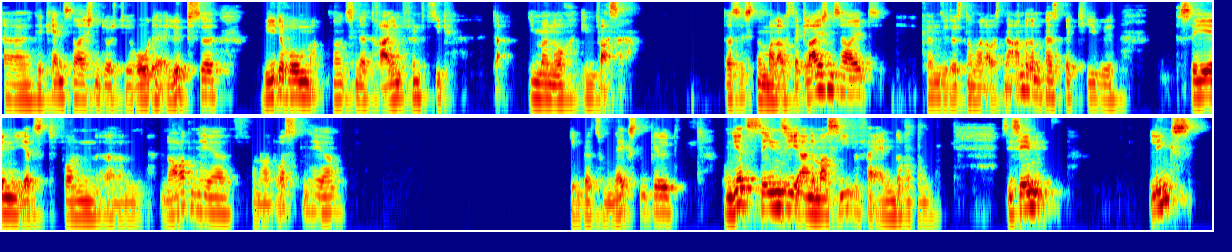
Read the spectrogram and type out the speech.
äh, gekennzeichnet durch die rote Ellipse, wiederum 1953 immer noch im Wasser. Das ist nochmal aus der gleichen Zeit, können Sie das nochmal aus einer anderen Perspektive sehen, jetzt von ähm, Norden her, von Nordosten her. Gehen wir zum nächsten Bild. Und jetzt sehen Sie eine massive Veränderung. Sie sehen links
